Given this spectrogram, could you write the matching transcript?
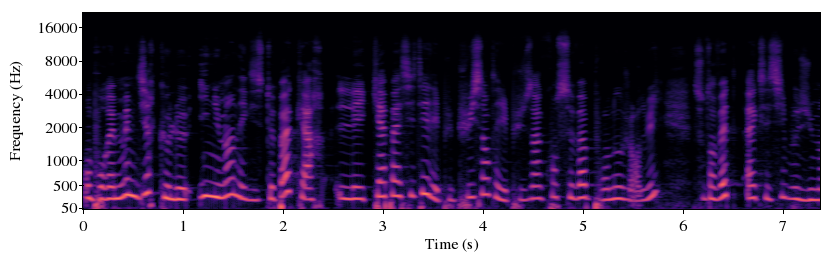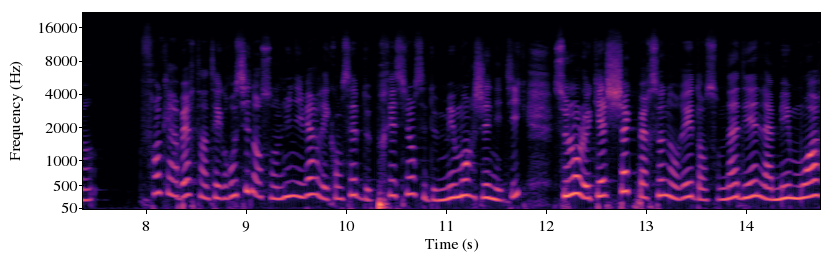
on pourrait même dire que le inhumain n'existe pas car les capacités les plus puissantes et les plus inconcevables pour nous aujourd'hui sont en fait accessibles aux humains. Frank Herbert intègre aussi dans son univers les concepts de préscience et de mémoire génétique, selon lequel chaque personne aurait dans son ADN la mémoire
